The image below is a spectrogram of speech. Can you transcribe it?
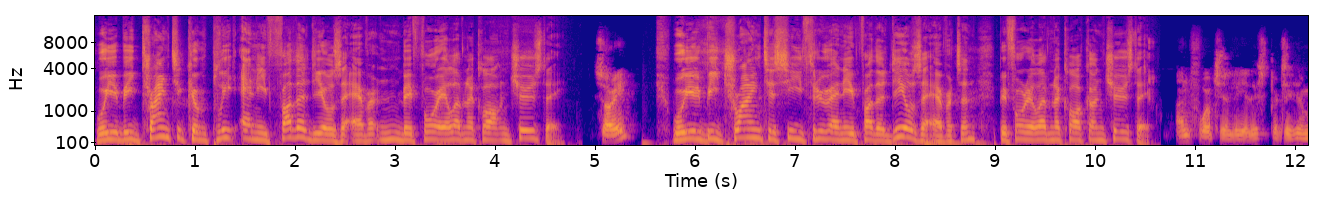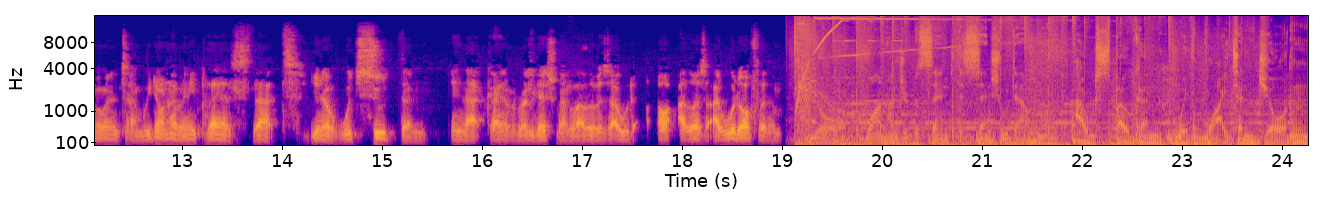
will you be trying to complete any further deals at Everton before eleven o'clock on Tuesday? Sorry? Will you be trying to see through any further deals at Everton before eleven o'clock on Tuesday? Unfortunately, at this particular moment in time, we don't have any players that you know would suit them in that kind of a relegation battle. Otherwise, I would. uh, Otherwise, I would offer them. Your 100% essential download. Outspoken with White and Jordan.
